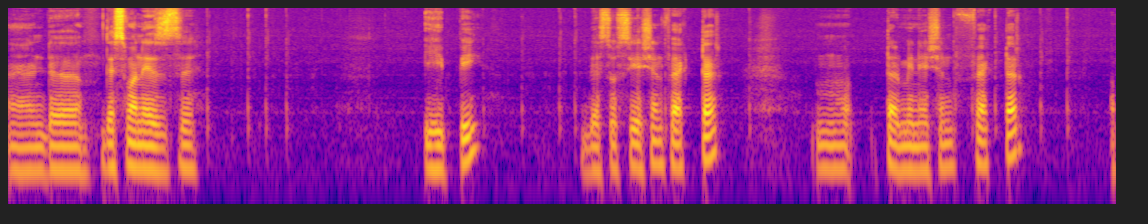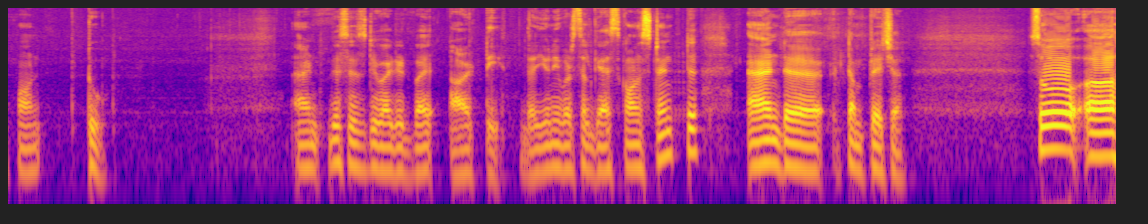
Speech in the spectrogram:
And uh, this one is EP dissociation factor um, termination factor upon 2 and this is divided by RT the universal gas constant and uh, temperature. So, uh,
